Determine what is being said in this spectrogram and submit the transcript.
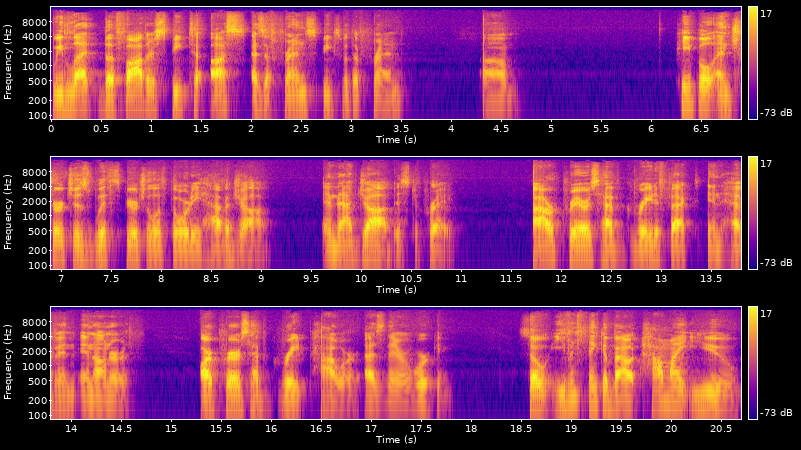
we let the Father speak to us as a friend speaks with a friend. Um, people and churches with spiritual authority have a job, and that job is to pray. Our prayers have great effect in heaven and on earth. Our prayers have great power as they are working. So even think about how might you,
